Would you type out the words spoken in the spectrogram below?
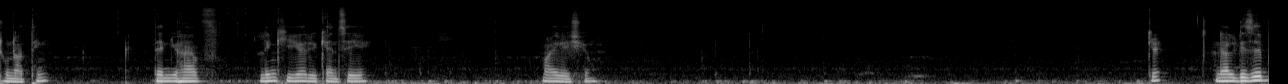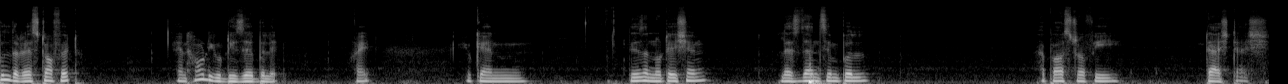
to nothing. Then you have link here you can say my resume. Okay? And I'll disable the rest of it. And how do you disable it? Right? You can there's a notation less than simple apostrophe dash dash.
